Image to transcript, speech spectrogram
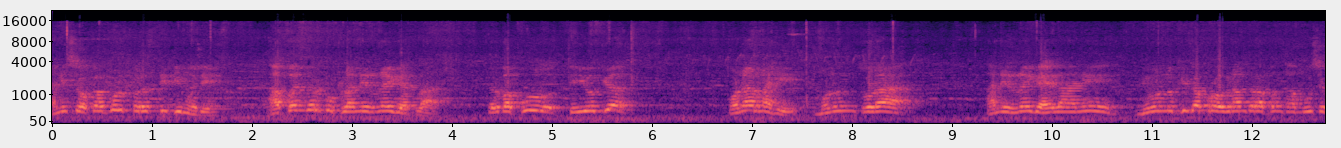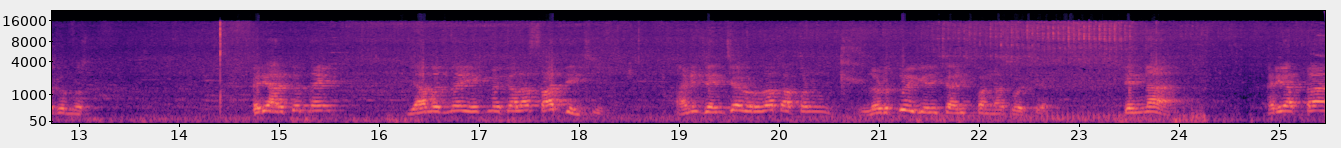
आणि शोकाकुळ परिस्थितीमध्ये. आपण जर कुठला निर्णय घेतला तर बापू ते योग्य होणार नाही. म्हणून थोडा हा निर्णय घ्यायला आणि निवडणुकीचा प्रोग्राम तर आपण थांबवू शकत नसतो. तरी हरकत नाही. यामधनं एकमेकाला साथ द्यायची. आणि ज्यांच्या विरोधात आपण लढतोय गेली चाळीस पन्नास वर्ष त्यांना खरी आता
